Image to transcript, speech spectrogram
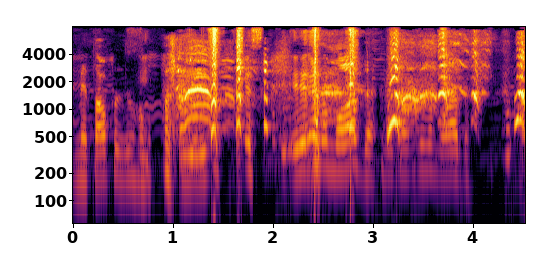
Metal fazendo, E fazendo moda. Metal fazendo moda.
